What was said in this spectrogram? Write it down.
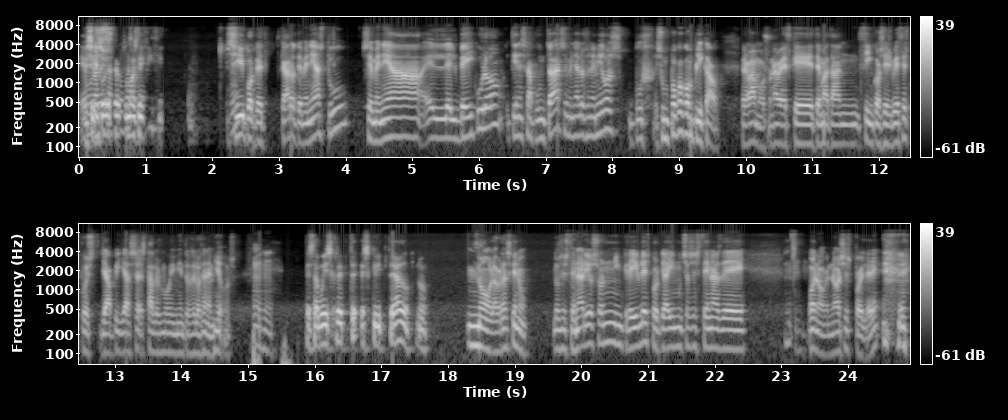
Es Ese una de más que- difícil. Sí, porque claro, te meneas tú, se menea el, el vehículo, tienes que apuntar, se menean los enemigos, uf, es un poco complicado. Pero vamos, una vez que te matan cinco o seis veces, pues ya pillas hasta los movimientos de los enemigos. ¿Está muy scripte- scripteado? No. No, la verdad es que no. Los escenarios son increíbles porque hay muchas escenas de... Bueno, no es spoiler, ¿eh?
